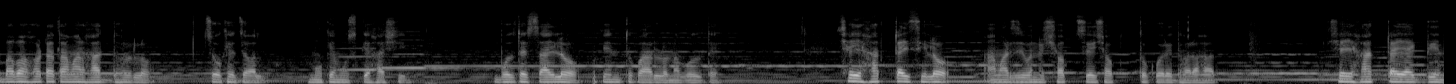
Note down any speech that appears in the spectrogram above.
বাবা হঠাৎ আমার হাত ধরলো, চোখে জল, মুখে মুসকে হাসি। বলতে চাইলো, কিন্তু পারল না বলতে। সেই হাতটাই ছিল আমার জীবনের সবচেয়ে শক্ত করে ধরা হাত। সেই হাতটাই একদিন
